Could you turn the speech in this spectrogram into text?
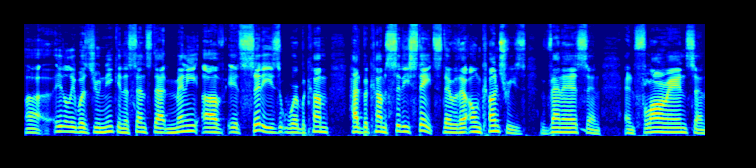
uh, Italy was unique in the sense that many of its cities were become had become city states. They were their own countries, Venice and and Florence and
